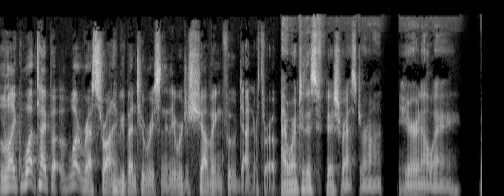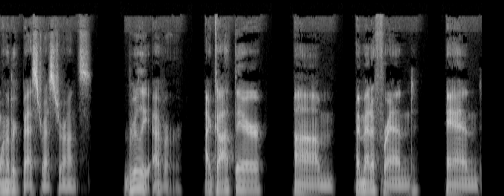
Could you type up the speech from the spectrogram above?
like, what type of, what restaurant have you been to recently They were just shoving food down your throat? I went to this fish restaurant here in LA, one of the best restaurants really ever. I got there, um, I met a friend, and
